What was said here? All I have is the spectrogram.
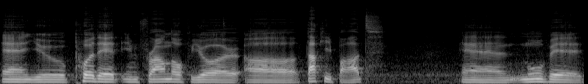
and you put it in front of your uh, Duckiebot and move it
